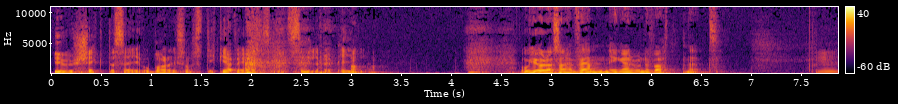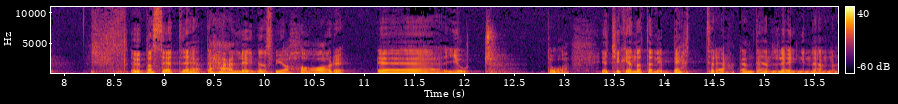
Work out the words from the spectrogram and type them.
ursäkta sig och bara liksom sticka iväg som en silverpil. Och göra sådana här vändningar under vattnet. Jag vill bara säga att det här, det här lögnen som jag har eh, gjort då, jag tycker ändå att den är bättre än den lögnen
